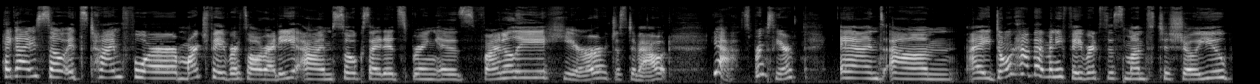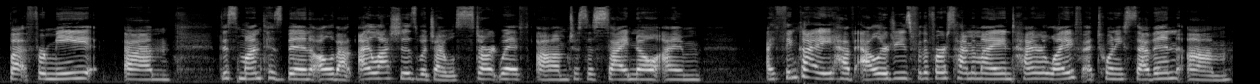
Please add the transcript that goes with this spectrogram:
Hey guys, so it's time for March favorites already. I'm so excited. Spring is finally here, just about. Yeah, spring's here. And um, I don't have that many favorites this month to show you, but for me, um, this month has been all about eyelashes, which I will start with. Um, just a side note, I'm I think I have allergies for the first time in my entire life at 27. Um,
